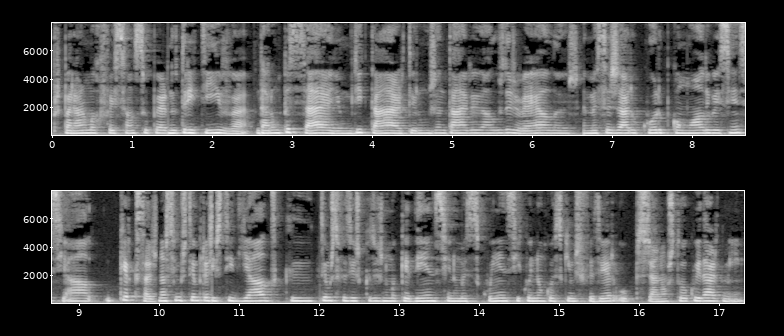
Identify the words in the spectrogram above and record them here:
preparar uma refeição super nutritiva, dar um passeio, meditar, ter um jantar à luz das velas, massajar o corpo com um óleo essencial, o que quer que seja. Nós temos sempre este ideal de que temos de fazer as coisas numa cadência, numa sequência, e quando não conseguimos fazer, ups, já não estou a cuidar de mim.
